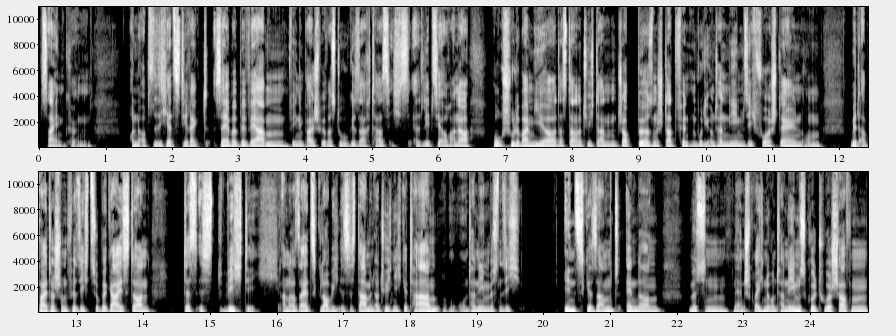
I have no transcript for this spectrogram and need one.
sein können. Und ob sie sich jetzt direkt selber bewerben, wie in dem Beispiel, was du gesagt hast. Ich erlebe es ja auch an der Hochschule bei mir, dass da natürlich dann Jobbörsen stattfinden, wo die Unternehmen sich vorstellen, um Mitarbeiter schon für sich zu begeistern. Das ist wichtig. Andererseits, glaube ich, ist es damit natürlich nicht getan. Unternehmen müssen sich insgesamt ändern, müssen eine entsprechende Unternehmenskultur schaffen,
